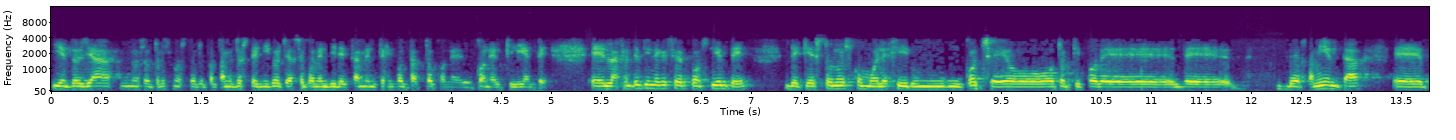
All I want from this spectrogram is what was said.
y entonces ya nosotros, nuestros departamentos técnicos ya se ponen directamente en contacto con el, con el cliente. Eh, la gente tiene que ser consciente de que esto no es como elegir un, coche o otro tipo de, herramienta, eh,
